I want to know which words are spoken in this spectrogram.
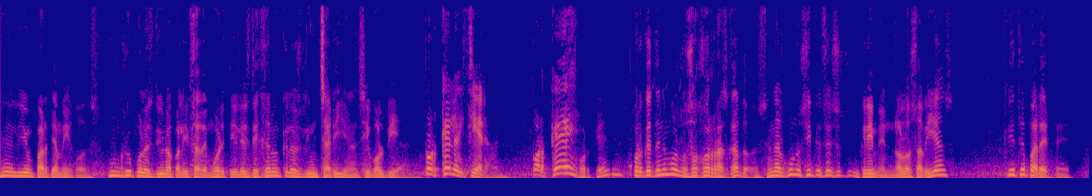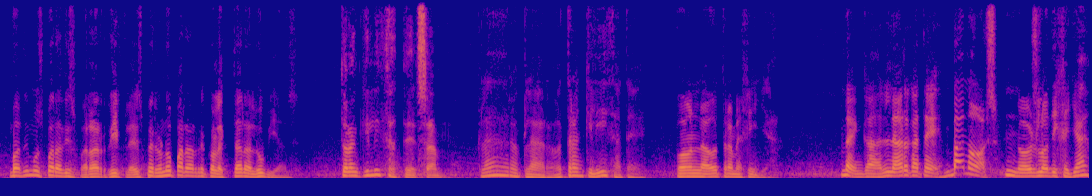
él y un par de amigos. Un grupo les dio una paliza de muerte y les dijeron que los lincharían si volvían. ¿Por qué lo hicieron? ¿Por qué? ¿Por qué? Porque tenemos los ojos rasgados. En algunos sitios eso es un crimen, ¿no lo sabías? ¿Qué te parece? Valemos para disparar rifles, pero no para recolectar alubias. Tranquilízate, Sam. Claro, claro, tranquilízate. Pon la otra mejilla. Venga, lárgate. ¡Vamos! ¿No os lo dije ya?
